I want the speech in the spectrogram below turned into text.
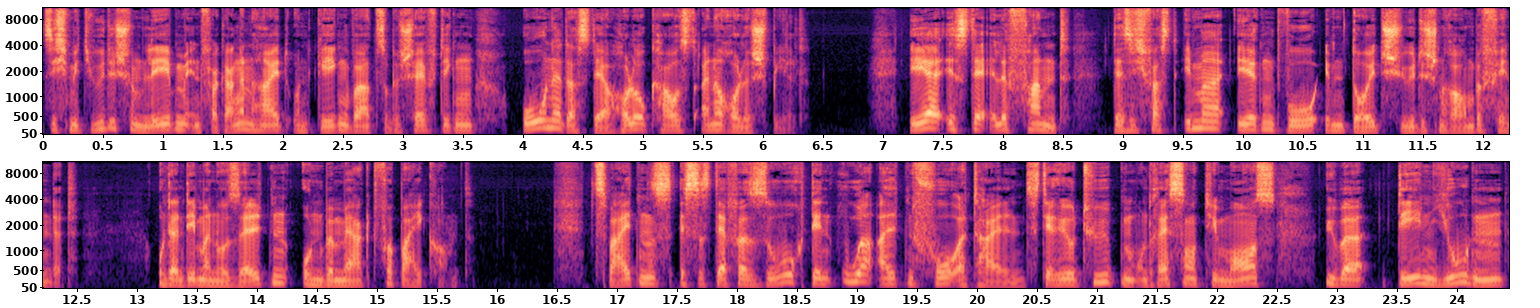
sich mit jüdischem Leben in Vergangenheit und Gegenwart zu beschäftigen, ohne dass der Holocaust eine Rolle spielt. Er ist der Elefant, der sich fast immer irgendwo im deutsch-jüdischen Raum befindet und an dem man nur selten unbemerkt vorbeikommt. Zweitens ist es der Versuch, den uralten Vorurteilen, Stereotypen und Ressentiments über den Juden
